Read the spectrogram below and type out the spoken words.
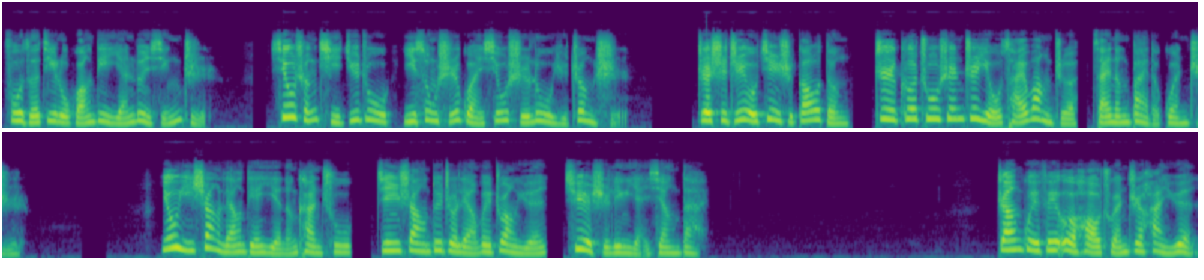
负责记录皇帝言论行止。修成起居注以送使馆修实录与正史。这是只有进士高等、治科出身之有才望者才能拜的官职。由以上两点也能看出。金上对这两位状元确实另眼相待。张贵妃噩耗传至翰院，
